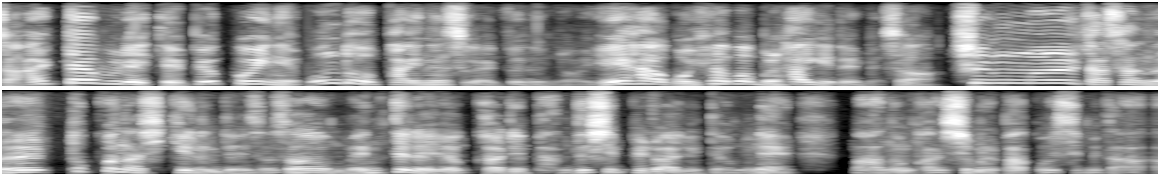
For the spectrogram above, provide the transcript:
자, RWA 대표 코인이 온도 파이낸스가 있거든요. 얘하고 협업을 하게 되면서 실물 자산을 토큰화 시키는 데 있어서 멘틀의 역할이 반드시 필요하기 때문에 많은 관심을 받고 있습니다.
